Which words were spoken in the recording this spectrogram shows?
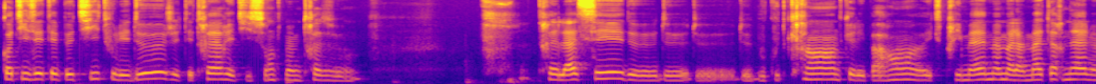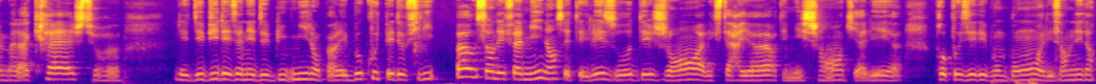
Quand ils étaient petits, tous les deux, j'étais très réticente, même très, euh, très lassée de, de, de, de, beaucoup de craintes que les parents euh, exprimaient, même à la maternelle, même à la crèche, sur euh, les débuts des années 2000, on parlait beaucoup de pédophilie, pas au sein des familles, non, c'était les autres, des gens à l'extérieur, des méchants qui allaient proposer des bonbons et les emmener dans.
